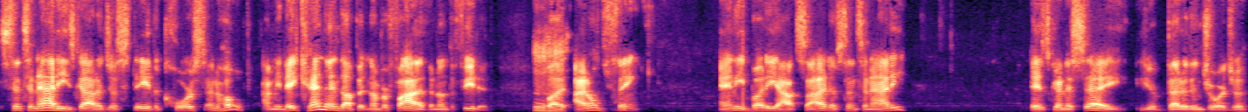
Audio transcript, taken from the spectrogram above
Cincinnati's got to just stay the course and hope. I mean, they can end up at number five and undefeated, Mhm. but I don't think anybody outside of Cincinnati is going to say you're better than Georgia,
